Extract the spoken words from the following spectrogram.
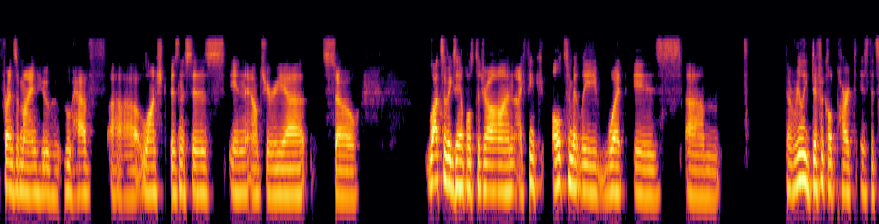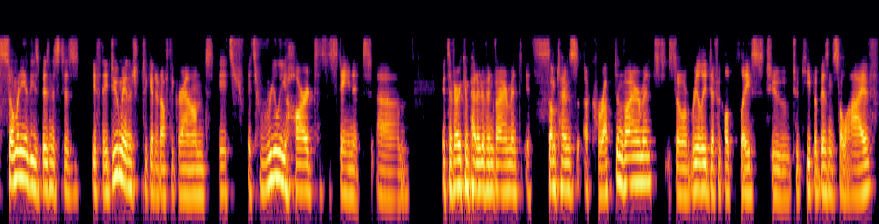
friends of mine who who have uh, launched businesses in Algeria. So lots of examples to draw on. I think ultimately what is um, the really difficult part is that so many of these businesses, if they do manage to get it off the ground, it's it's really hard to sustain it. Um, it's a very competitive environment. It's sometimes a corrupt environment, so a really difficult place to to keep a business alive.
